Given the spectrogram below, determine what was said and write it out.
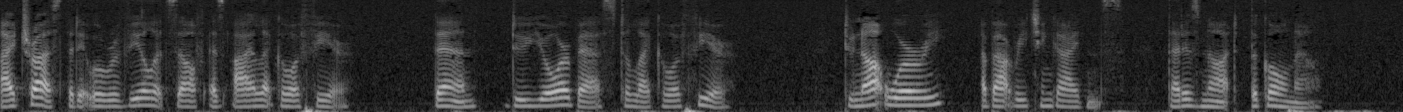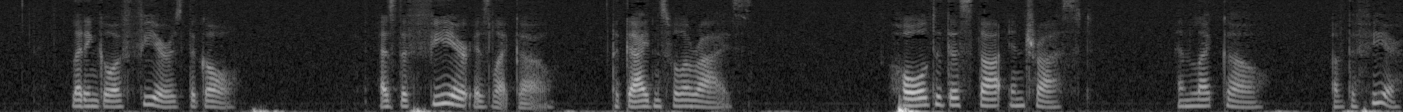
I trust that it will reveal itself as I let go of fear. Then do your best to let go of fear. Do not worry about reaching guidance. That is not the goal now. Letting go of fear is the goal. As the fear is let go, the guidance will arise. Hold to this thought in trust and let go of the fear.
